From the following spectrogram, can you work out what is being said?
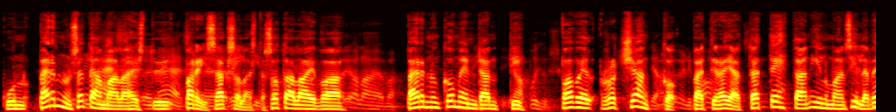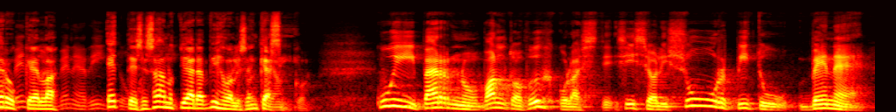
Kun Pärnyn satamaa lähestyi pari saksalaista sotalaivaa, Pärnyn komendantti Pavel Rochanko päätti räjäyttää tehtaan ilmaan sillä verukkeella, ettei se saanut jäädä vihollisen käsiin. Kui Pärnu Valdov õhku lasti, siis se oli suur pidu Vene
